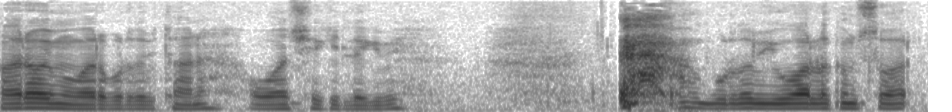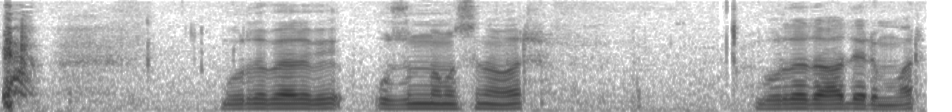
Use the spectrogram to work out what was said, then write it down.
Kara oyma var burada bir tane. Oval şekilde gibi. burada bir yuvarlakımsı var. burada böyle bir uzunlamasına var. Burada daha derin var.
